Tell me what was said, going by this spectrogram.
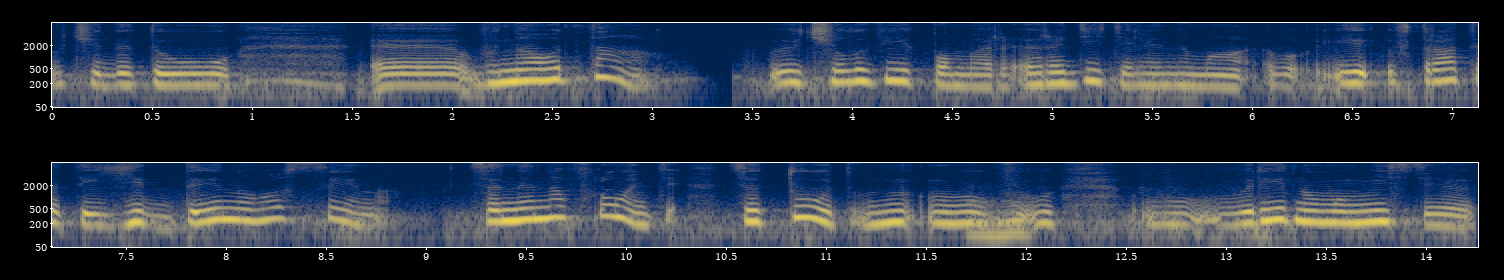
учи ДТУ. Е, вона одна. Чоловік помер, родителів нема. І втратити єдиного сина. Це не на фронті, це тут, в, в, в, рідному місті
